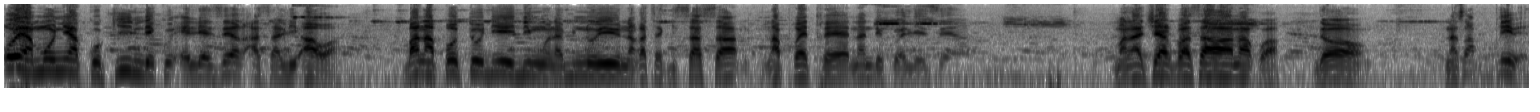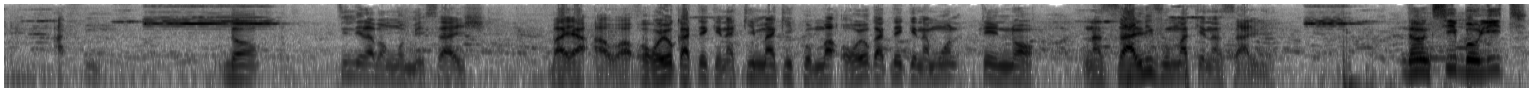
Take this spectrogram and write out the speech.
oyo amoni akoki ndeko eliezer azali awa bana poto die edingo na bino yeyo na kati ya kisasa na pretre na ndeko eliezer manager mpe aza wana kua donc naza pre donc tindela bango message baya awa okoyoka te ke nakimaki koma okoyoka te ke namona te non nazali vraimen ke nazali donc sibolite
